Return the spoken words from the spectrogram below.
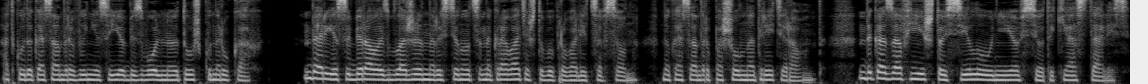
откуда Кассандра вынес её безвольную тушку на руках. Дарья собиралась блаженно растянуться на кровати, чтобы провалиться в сон, но Кассандра пошел на третий раунд, доказав ей, что силы у нее все таки остались.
